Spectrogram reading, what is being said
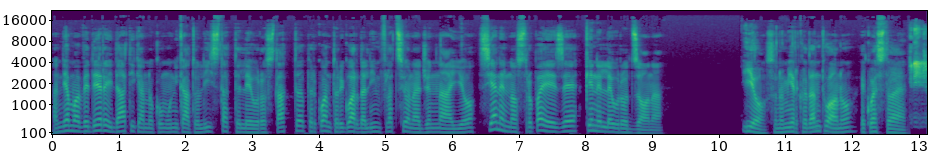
Andiamo a vedere i dati che hanno comunicato l'Istat e l'Eurostat per quanto riguarda l'inflazione a gennaio sia nel nostro paese che nell'Eurozona. Io sono Mirko D'Antuono e questo è Grigio,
